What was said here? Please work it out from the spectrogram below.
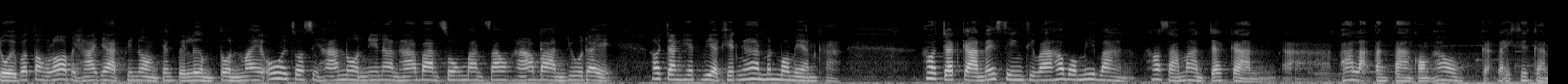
โดยบ่ต้องรอไปหาญาติพี่น้องจังไปเริ่มต้นใหม่โอ้ยจัวสิหาโน่นนี่นั่นหาบ้านทรงบ้านเซาหาบ้านอยู่ได้เฮาจังเฮ็ดเวียกเฮ็ดงานมันบ่แม่นค่ะเฮาจัดการในสิ่งที่ว่าเฮาบ่มีบ้านเฮาสามารถจัดการอ่า ภาระต่างๆของเฮาก็ได้คือกัน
